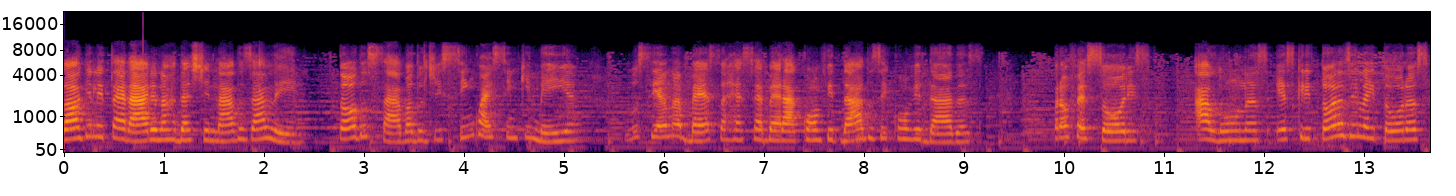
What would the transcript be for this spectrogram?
Blog literário Nordestinados a Ler. Todo sábado, de 5 às 5 e meia, Luciana Bessa receberá convidados e convidadas, professores, alunas, escritoras e leitoras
